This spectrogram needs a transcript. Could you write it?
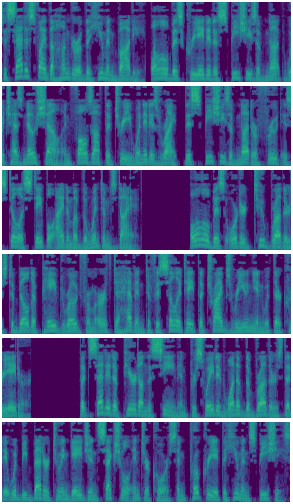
To satisfy the hunger of the human body, Olelbis created a species of nut which has no shell and falls off the tree when it is ripe this species of nut or fruit is still a staple item of the Wintun's diet. Olelbis ordered two brothers to build a paved road from earth to heaven to facilitate the tribe's reunion with their creator. But Sedit appeared on the scene and persuaded one of the brothers that it would be better to engage in sexual intercourse and procreate the human species.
